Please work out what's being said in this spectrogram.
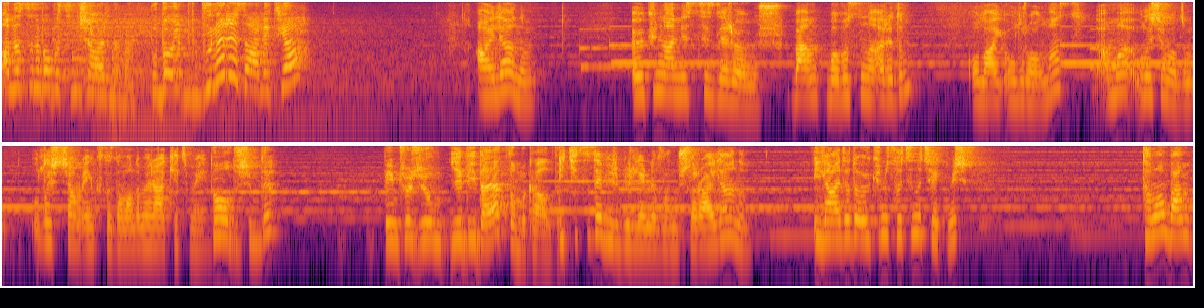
Anasını babasını çağırın hemen. Bu böyle, bu ne rezalet ya? Ayla Hanım. Öykü'nün annesi sizleri övmüş. Ben babasını aradım. Olay olur olmaz ama ulaşamadım. Ulaşacağım en kısa zamanda merak etmeyin. Ne oldu şimdi? Benim çocuğum yediği dayakla mı kaldı? İkisi de birbirlerine vurmuşlar Ayla Hanım. İlayda da Öykü'nün saçını çekmiş. Tamam ben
